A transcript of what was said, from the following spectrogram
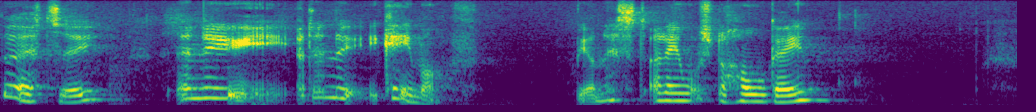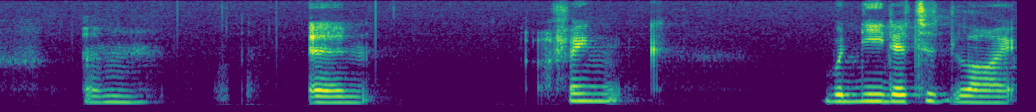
thirty, and he I don't know he came off. Be honest, I didn't watch the whole game. Um, and I think we needed to like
